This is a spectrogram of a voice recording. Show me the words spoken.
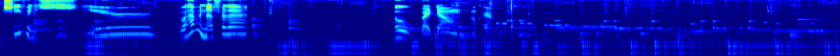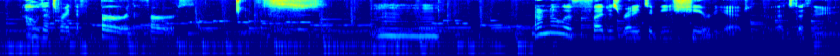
Is she even here? Do I have enough for that? Oh, I don't. Okay. Oh, that's right. The fur. The furs. Mm, I don't know if Fudge is ready to be sheared yet, though. That's the thing.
